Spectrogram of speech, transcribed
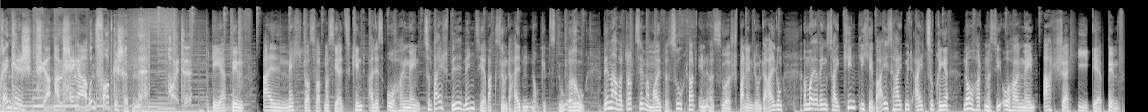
Fränkisch für Anfänger und Fortgeschrittene. Heute Der Bimpf. Allmächt, was hat man sie als Kind alles ohangen Zum Beispiel, wenn sie Erwachsene unterhalten, noch gibst du Ruhe. Wenn man aber trotzdem einmal versucht hat, in so eine spannende Unterhaltung einmal ein wenig seine kindliche Weisheit mit einzubringen, no hat man sie ohangen ach Shahi der Bimpf.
